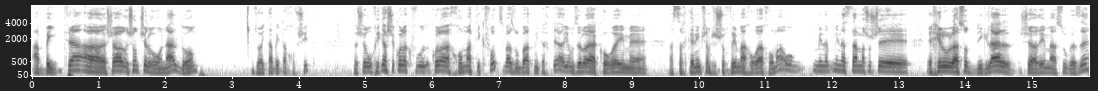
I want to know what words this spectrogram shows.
הביתה, השער הראשון של רונלדו, זו הייתה בעיטה חופשית, כאשר הוא חיכה שכל הכפו, החומה תקפוץ ואז הוא בעט מתחתיה, היום זה לא היה קורה עם uh, השחקנים שם ששוכבים מאחורי החומה, הוא מן, מן הסתם משהו שהחלו לעשות בגלל שערים מהסוג הזה.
